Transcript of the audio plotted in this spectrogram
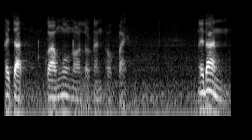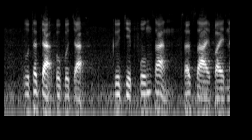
ขจัด ความง่วงนอนเหล่านั้นออกไป ในด้านอุทจักกุกุจักคือจิตฟุ้งซ่านสัดสายไปใน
